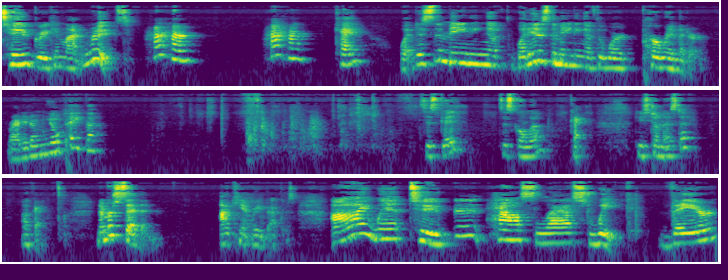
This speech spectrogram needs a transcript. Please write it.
Two Greek and Latin roots. okay. What does the meaning of what is the meaning of the word perimeter? Write it on your paper. Is this good? Is this going well? Okay. Do you still know stuff? Okay. Number seven. I can't read backwards. I went to mm, house last week. There,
